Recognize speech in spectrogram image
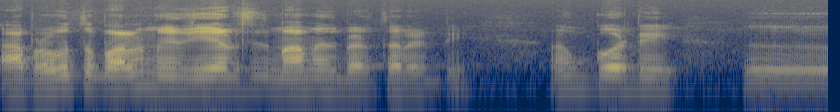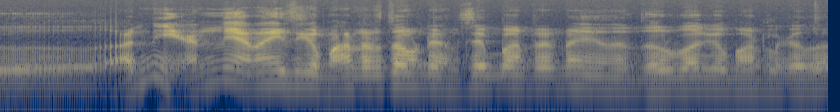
ఆ ప్రభుత్వ పాలన మీరు చేయాల్సింది మా మీద పెడతారండి ఇంకోటి అన్నీ అన్నీ అనైతిగా మాట్లాడుతూ ఉంటే ఎంతసేపు మాట్లాడినా ఈయన దౌర్భాగ్య మాటలు కదా.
